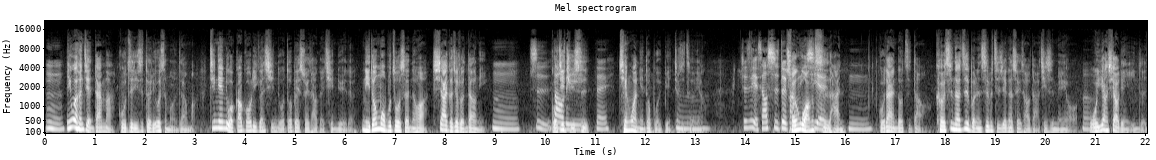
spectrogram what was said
嗯，因为很简单嘛，骨子里是对立。为什么你知道吗？今天如果高句丽跟新罗都被隋朝给侵略的，你都默不作声的话，下一个就轮到你。嗯，是国际局势，对，千万年都不会变，就是这样。嗯就是也是要试对方唇亡齿寒，嗯，古代人都知道。可是呢，日本人是不是直接跟隋朝打？其实没有，嗯、我一样笑脸迎人。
